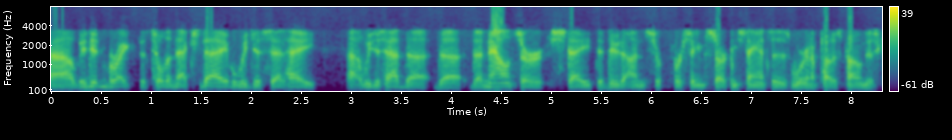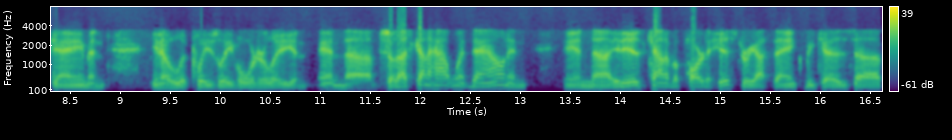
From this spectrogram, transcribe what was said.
uh, we didn't break until the next day, but we just said, hey. Uh, we just had the, the, the announcer state that due to unforeseen circumstances, we're going to postpone this game, and you know, please leave orderly, and and uh, so that's kind of how it went down. And and uh, it is kind of a part of history, I think, because uh,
